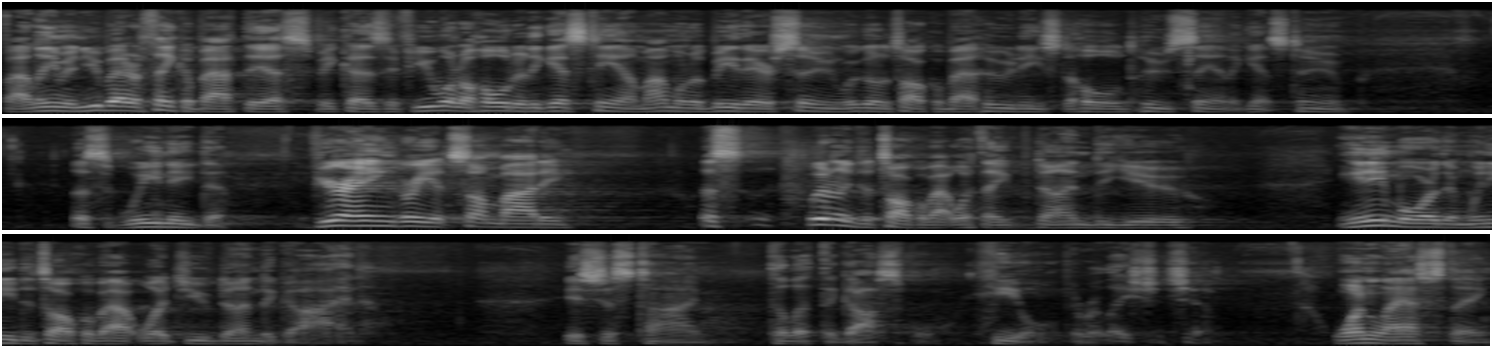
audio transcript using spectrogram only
Philemon, you better think about this because if you want to hold it against him, I'm going to be there soon. We're going to talk about who needs to hold whose sin against whom. Listen, we need to, if you're angry at somebody, we don't need to talk about what they've done to you any more than we need to talk about what you've done to God. It's just time to let the gospel heal the relationship. One last thing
